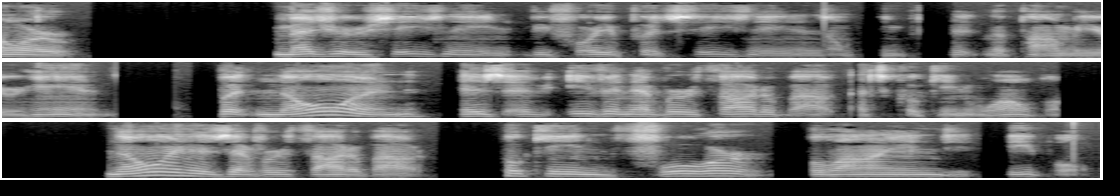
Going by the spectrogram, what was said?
Or measure seasoning before you put seasoning in something, put it in the palm of your hand. But no one has even ever thought about that's cooking while No one has ever thought about cooking for blind people.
